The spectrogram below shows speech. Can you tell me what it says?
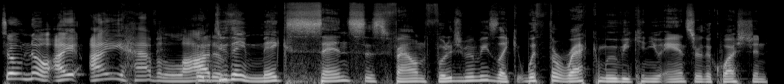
so no, I I have a lot But of. do they make sense as found footage movies? Like with the REC movie, can you answer the question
